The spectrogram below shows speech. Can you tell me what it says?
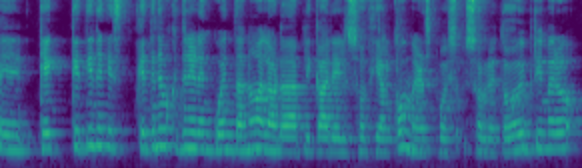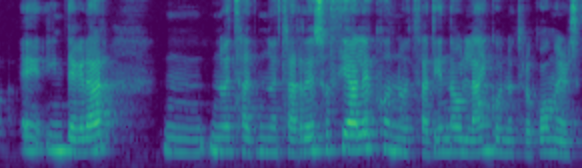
eh, ¿qué, tiene que, tenemos que tener en cuenta ¿no? a la hora de aplicar el social commerce? Pues sobre todo y primero eh, integrar mm, nuestras redes sociales con nuestra tienda online, con nuestro commerce.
